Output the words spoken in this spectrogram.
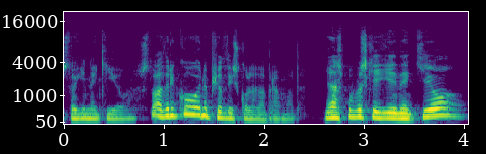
στο γυναικείο. Στο ανδρικό είναι πιο δύσκολα τα πράγματα. Για να πούμε και γυναικείο,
